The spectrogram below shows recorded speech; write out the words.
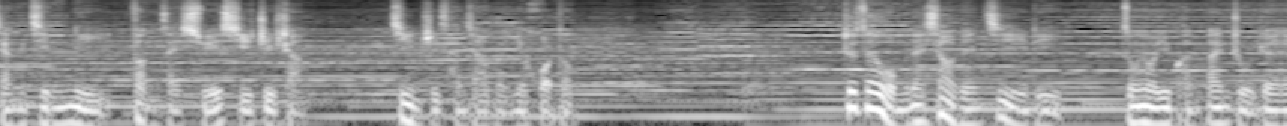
将精力放在学习之上，禁止参加文艺活动。这在我们的校园记忆里，总有一款班主任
